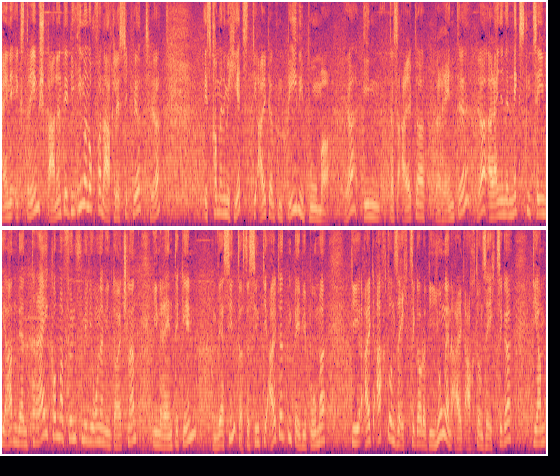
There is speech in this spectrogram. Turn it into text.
eine extrem spannende, die immer noch vernachlässigt wird. Ja. Es kommen nämlich jetzt die alternden Babyboomer ja, in das Alter der Rente. Ja, allein in den nächsten zehn Jahren werden 3,5 Millionen in Deutschland in Rente gehen. Und wer sind das? Das sind die alternden Babyboomer, die Alt-68er oder die jungen Alt-68er, die haben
